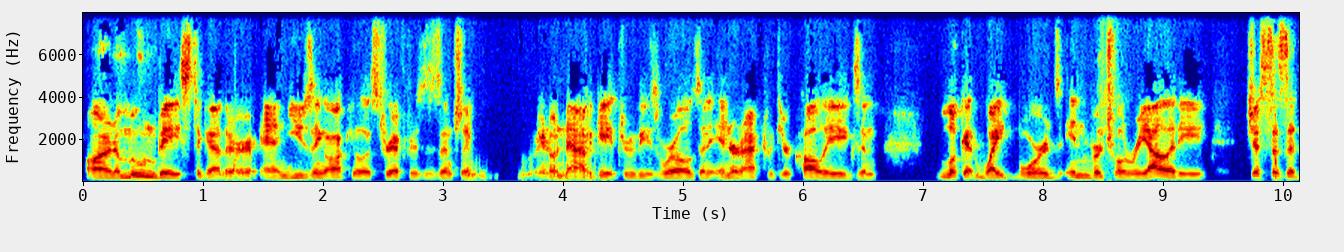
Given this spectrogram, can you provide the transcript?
on a moon base together and using Oculus Rift is essentially you know navigate through these worlds and interact with your colleagues and look at whiteboards in virtual reality just as a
